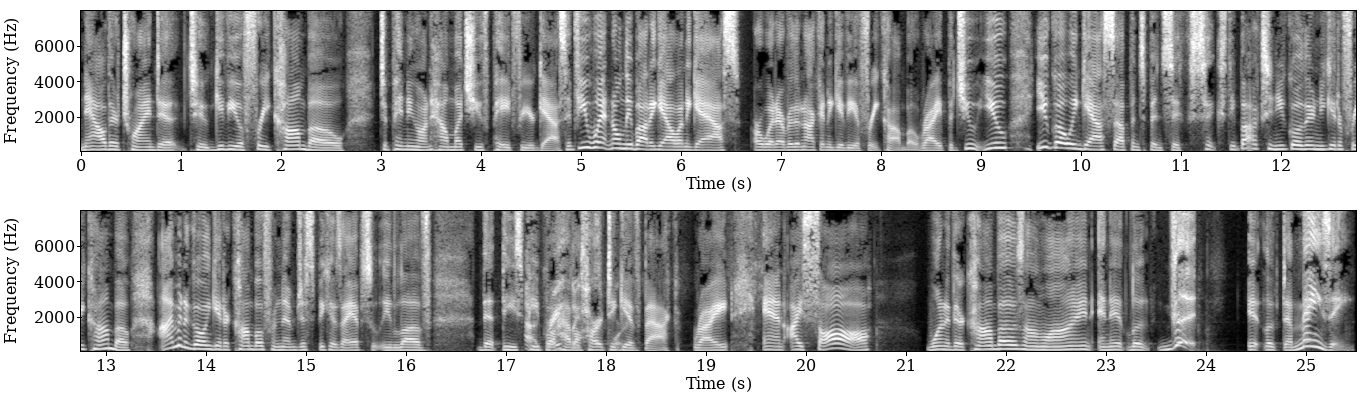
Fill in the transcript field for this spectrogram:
Now they're trying to, to give you a free combo depending on how much you've paid for your gas. If you went and only bought a gallon of gas or whatever, they're not going to give you a free combo, right? But you, you, you go and gas up and spend six, 60 bucks and you go there and you get a free combo. I'm going to go and get a combo from them just because I absolutely love that these Ah, people have a place to heart to give back, right? And I saw one of their combos online and it looked good. It looked amazing.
